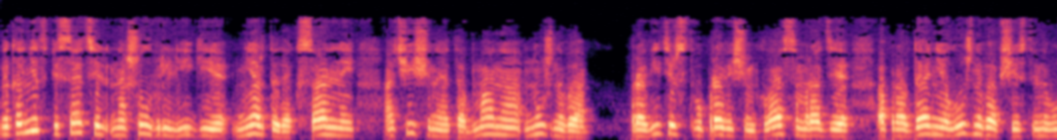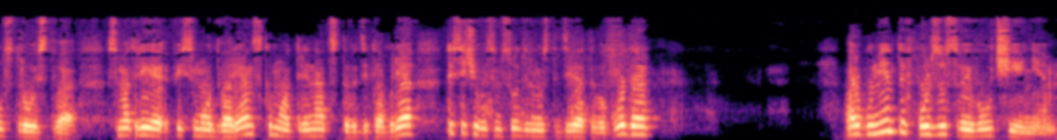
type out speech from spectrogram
Наконец, писатель нашел в религии неортодоксальной, очищенной от обмана, нужного правительству, правящим классам ради оправдания ложного общественного устройства. Смотри письмо дворянскому от 13 декабря 1899 года «Аргументы в пользу своего учения».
